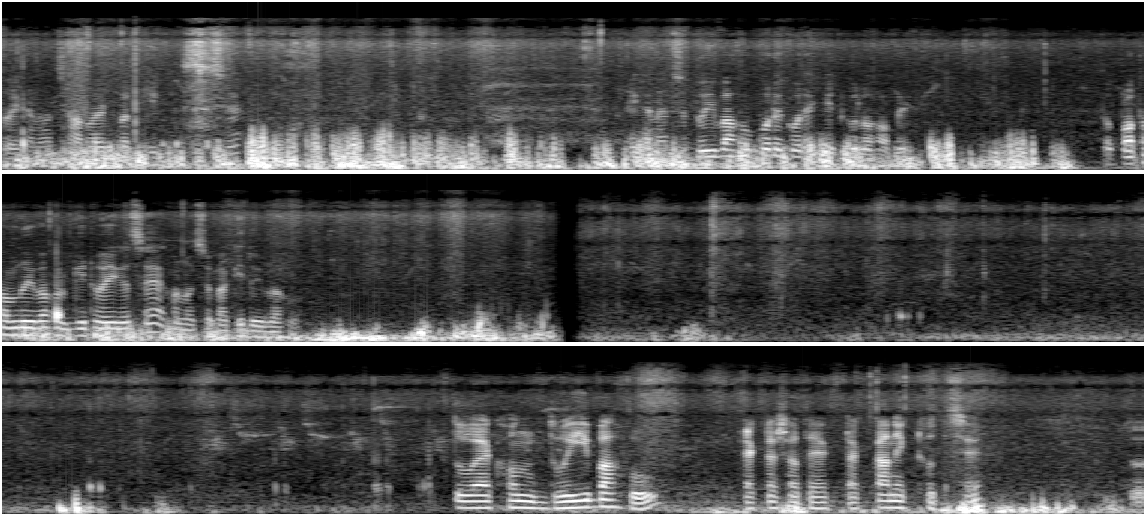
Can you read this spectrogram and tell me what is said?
তো এখানে হচ্ছে আরও একবার গিট দিচ্ছে। এখানে হচ্ছে দুই বাহু করে করে গিটগুলো হবে। তো প্রথম দুই বাহুর গিট হয়ে গেছে, এখন হচ্ছে বাকি দুই বাহু। তো এখন দুই বাহু, একটার সাথে একটা কানেক্ট হচ্ছে। তো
